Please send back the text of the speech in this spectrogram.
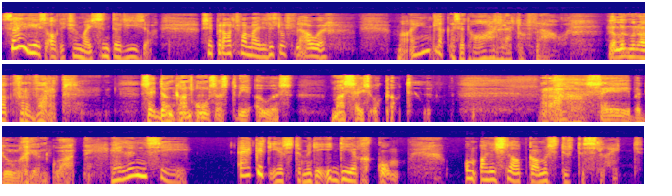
Sy lees altyd vir my Sint Teresa. Sy praat van my little flower, maar eintlik is dit haar little flower. Helen raak verward. Sy dink aan ons as twee oues, maar sy's ook oud. Maar ag, sy bedoel geen kwaad nie. Helen sê ek het eers met die idee gekom om al die slaapkamers toe te sluit.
